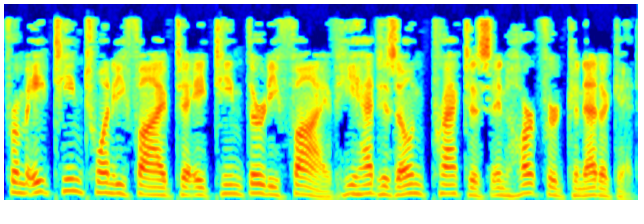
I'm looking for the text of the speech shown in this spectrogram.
From 1825 to 1835 he had his own practice in Hartford, Connecticut.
